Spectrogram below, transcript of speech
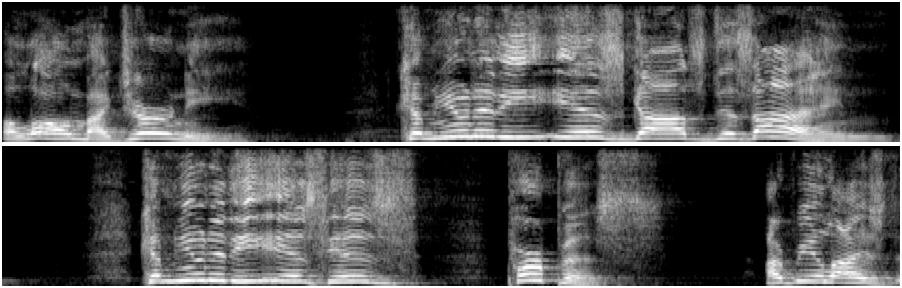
along my journey. Community is God's design. Community is His purpose. I realized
